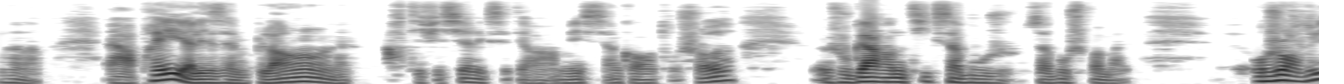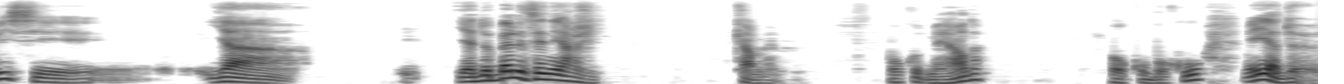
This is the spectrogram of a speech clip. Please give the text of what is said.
Voilà. après, il y a les implants artificiels, etc. Mais c'est encore autre chose. Je vous garantis que ça bouge, ça bouge pas mal aujourd'hui, c'est, il y a, il y a de belles énergies, quand même. Beaucoup de merde. Beaucoup, beaucoup. Mais il y a de,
